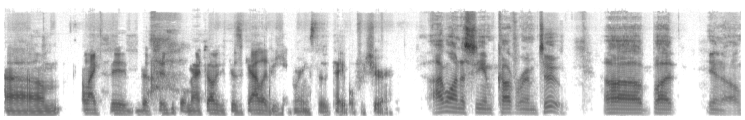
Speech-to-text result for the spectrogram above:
Um, I like the the physical match, all the physicality he brings to the table for sure. I want to see him cover him too. Uh, but you know,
